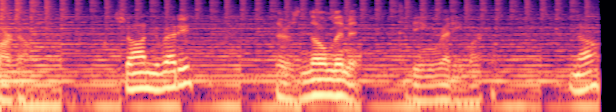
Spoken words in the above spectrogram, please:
Marco, Sean, you ready? there's no limit to being ready, Marco. No.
